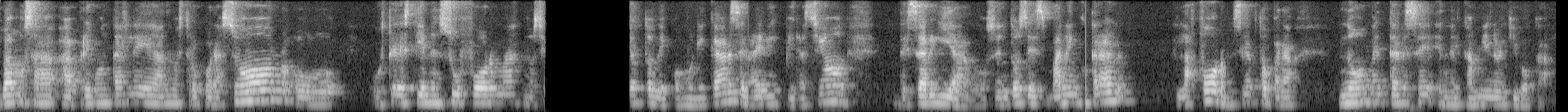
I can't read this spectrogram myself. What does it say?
vamos a, preguntarle a nuestro corazón o ustedes tienen su forma, ¿no es cierto?, de comunicarse, de dar inspiración, de ser guiados. Entonces van a encontrar la forma, ¿cierto?, para no meterse en el camino equivocado.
